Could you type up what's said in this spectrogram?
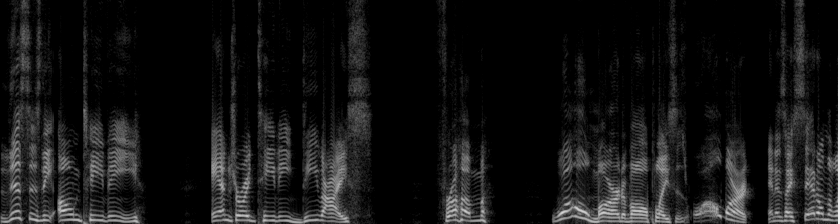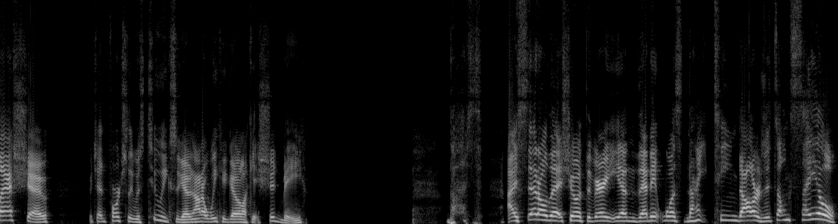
this is the OWN TV, Android TV device from Walmart, of all places. Walmart. And as I said on the last show, which unfortunately was two weeks ago, not a week ago like it should be, but I said on that show at the very end that it was $19. It's on sale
